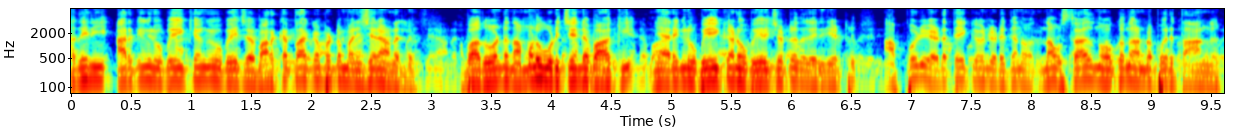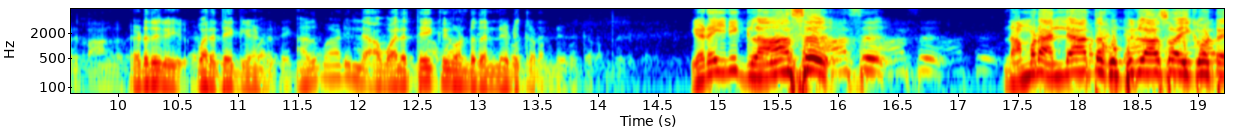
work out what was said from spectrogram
അതിന് ആർക്കെങ്കിലും ഉപയോഗിക്കാമെങ്കിൽ ഉപയോഗിച്ചാൽ വർക്കത്താക്കപ്പെട്ട മനുഷ്യനാണല്ലോ. അപ്പോൾ അതുകൊണ്ട് നമ്മൾ കുടിച്ചതിന്റെ ബാക്കി ഇനി ആരെങ്കിലും ഉപയോഗിക്കാണ് ഉപയോഗിച്ചിട്ട് എന്ന് കരുതിയിട്ട് അപ്പോഴും ഇടത്തേക്ക് വേണ്ടി എടുക്കുന്ന ഒന്നാ ഉസ്താദ് നോക്കുന്ന കണ്ടപ്പോൾ ഒരു താങ്ങ് ഇടത് കൈ വലത്തേക്ക് വേണ്ടി. അത് പാടില്ല. ആ വലത്തേക്ക് കൊണ്ട് തന്നെ എടുക്കണം. എടാ ഇനി ഗ്ലാസ് നമ്മുടെ അല്ലാത്ത കുപ്പി ഗ്ലാസ് ആയിക്കോട്ടെ.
